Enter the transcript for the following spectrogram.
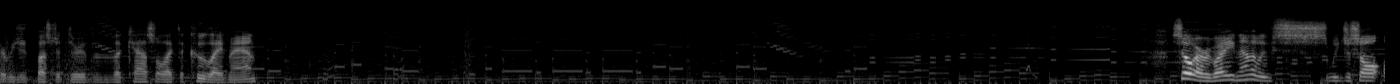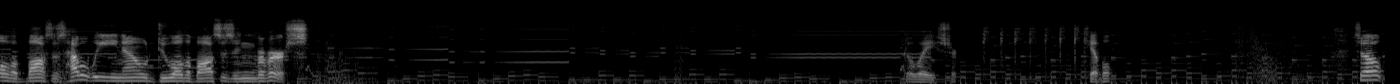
Kirby just busted through the, the castle like the Kool-Aid man. So everybody, now that we've we just saw all the bosses, how about we now do all the bosses in reverse? Go away, Sir Kibble. So,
